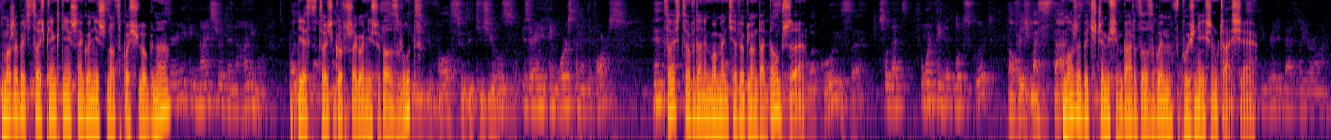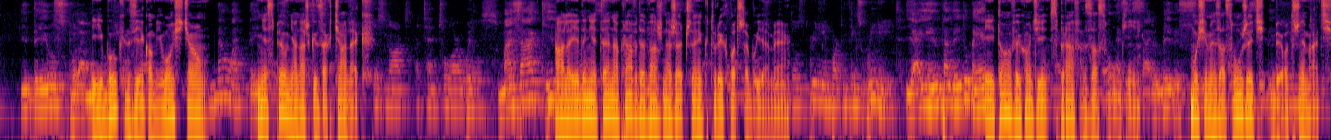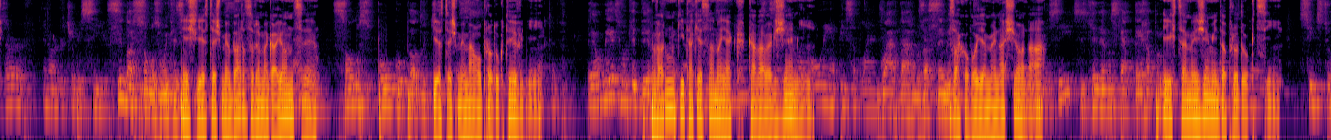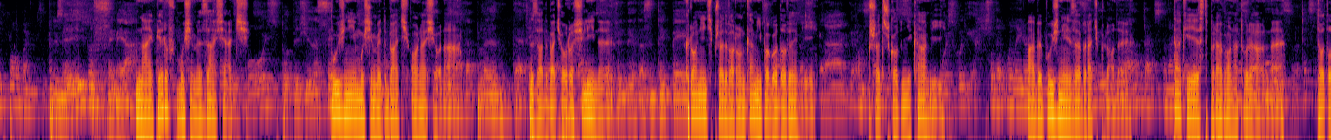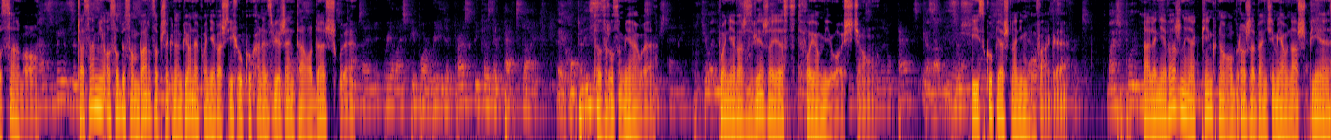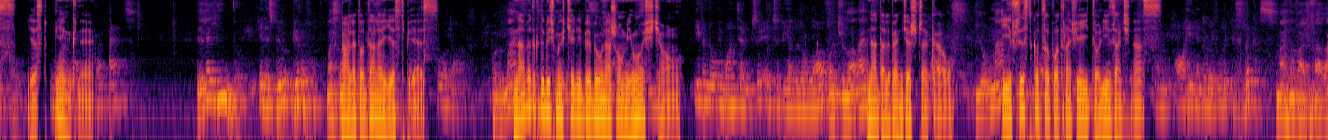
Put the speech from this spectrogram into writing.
Może być coś piękniejszego niż noc poślubna? Jest coś gorszego niż rozwód? Coś, co w danym momencie wygląda dobrze, Może być czymś bardzo złym w późniejszym czasie. I Bóg z Jego miłością nie spełnia naszych zachcianek, ale jedynie te naprawdę ważne rzeczy, których potrzebujemy. E. I to wychodzi z praw zasługi. Musimy zasłużyć, by otrzymać. Jeśli jesteśmy bardzo wymagający, jesteśmy mało produktywni. Warunki takie same jak kawałek ziemi. Zachowujemy nasiona i chcemy ziemi do produkcji. Najpierw musimy zasiać, później musimy dbać o nasiona, zadbać o rośliny, chronić przed warunkami pogodowymi, przed szkodnikami, aby później zebrać plony. Takie jest prawo naturalne. To to samo. Czasami osoby są bardzo przygnębione, ponieważ ich ukochane zwierzęta odeszły. To zrozumiałe, ponieważ zwierzę jest Twoją miłością i skupiasz na nim uwagę. Ale nieważne jak piękną obrożę będzie miał nasz pies, jest piękny, ale to dalej jest pies. Nawet gdybyśmy chcieli, by był naszą miłością, nadal będzie szczekał. e o I wszystko, co potrafi, to lizać nas.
